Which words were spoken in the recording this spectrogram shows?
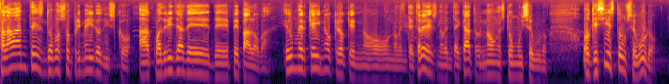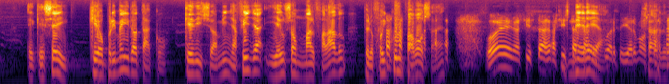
Falaba antes do voso primeiro disco a cuadrilla de, de Pepa Loba. Eu merquei no, creo que no 93, 94 non estou moi seguro. O que sí estou seguro é que sei que o primeiro taco que dixo a miña filla e eu son mal falado, pero foi culpa vosa, eh? bueno, así está, así está Nerea, fuerte e hermosa. Claro,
